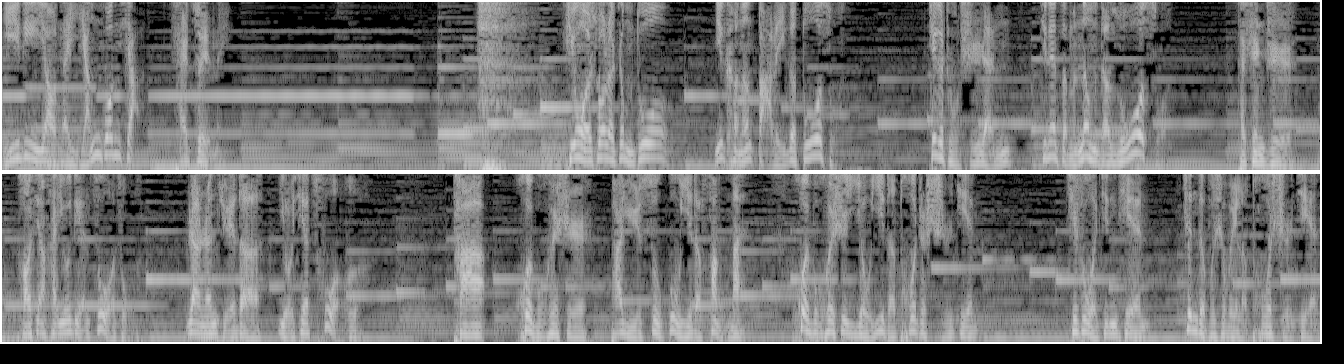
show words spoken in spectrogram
一定要在阳光下才最美。听我说了这么多，你可能打了一个哆嗦。这个主持人今天怎么那么的啰嗦？他甚至好像还有点做作，让人觉得有些错愕。他会不会是把语速故意的放慢？会不会是有意的拖着时间？其实我今天真的不是为了拖时间，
